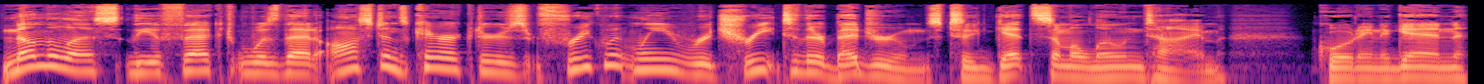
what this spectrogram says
Nonetheless, the effect was that Austen's characters frequently retreat to their bedrooms to get some alone time. Quoting again,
